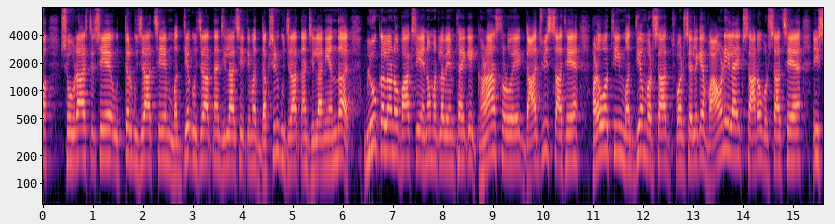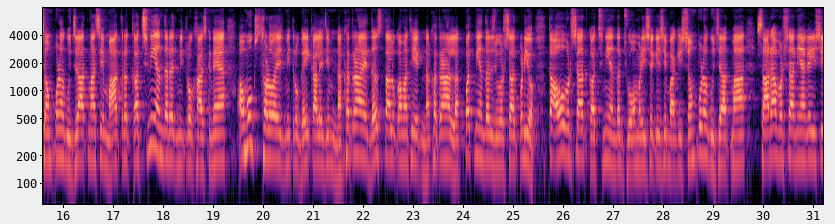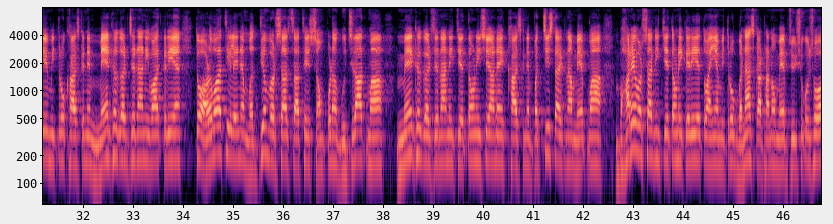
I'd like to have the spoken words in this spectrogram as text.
સૌરાષ્ટ્ર છે, ઉત્તર ગુજરાત છે, મધ્ય ગુજરાતના જિલ્લા છે, તેમજ દક્ષિણ ગુજરાતના જિલ્લાની અંદર બ્લુ કલરનો ભાગ છે. એનો મતલબ એમ થાય કે ઘણા સ્થળોએ ગાજવીજ સાથે હળવોથી મધ્યમ વરસાદ પડશે. એટલે કે વાવણી લાયક સારો વરસાદ છે એ સંપૂર્ણ ગુજરાતમાં છે. માત્ર કચ્છની અંદર જ મિત્રો, ખાસ કરીને અમુક સ્થળોએ જ મિત્રો, ગઈકાલે જેમ નખત્રાણા એ દસ તાલુકામાંથી એક નખત્રાણા લખપતની અંદર જ વરસાદ પડ્યો, તો આવો વરસાદ કચ્છની અંદર જોવા મળી શકે છે. બાકી સંપૂર્ણ ગુજરાતમાં સારા વરસાદની આગાહી છે. મિત્રો, ખાસ કરીને મેઘ ગર્જનાની વાત કરીએ તો હળવાથી લઈને મધ્યમ વરસાદ સાથે સંપૂર્ણ ગુજરાતમાં મેઘ ગર્જનાની ચેતવણી છે અને ખાસ કરીને પચીસ તારીખના મેપમાં ભારે વરસાદની ચેતવણી કરીએ તો અહીંયા મિત્રો બનાસકાંઠાનો મેપ જોઈ શકો છો.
